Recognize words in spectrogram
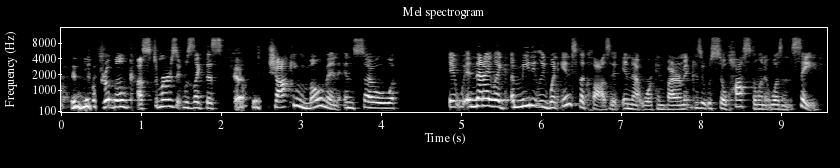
miserable customers it was like this, yeah. this shocking moment and so it and then i like immediately went into the closet in that work environment because it was so hostile and it wasn't safe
